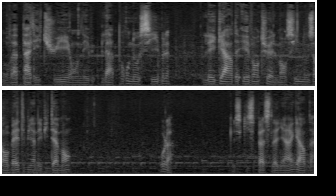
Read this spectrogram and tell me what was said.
On va pas les tuer, on est là pour nos cibles. Les gardes éventuellement s'ils nous embêtent, bien évidemment. Oh là, qu'est-ce qui se passe là? Il y a un garde.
